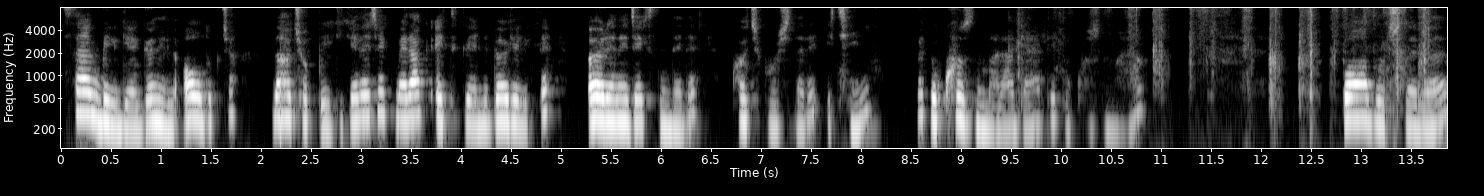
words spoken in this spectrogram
Sen bilgiye gönüllü oldukça daha çok bilgi gelecek. Merak ettiklerini böylelikle öğreneceksin dedi. Koç burçları için. Ve 9 numara geldi. 9 numara. Boğa burçları.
